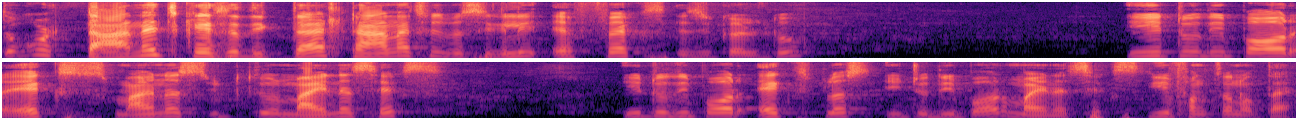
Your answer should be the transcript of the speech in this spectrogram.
तो को टैन कैसे दिखता है? Tan H is basically F X is equal to E to the power X minus minus X E to the power X plus E to the power minus X ये फ़ंक्शन होता है,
